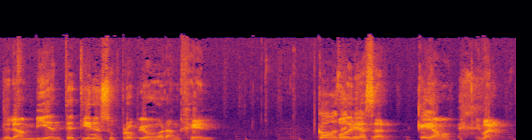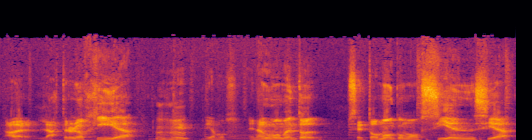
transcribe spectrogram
del ambiente tiene sus propios orangel. ¿Cómo se Podría llama? ser. ¿Qué? Digamos, y bueno, a ver, la astrología, que digamos, en algún momento se tomó como ciencia,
